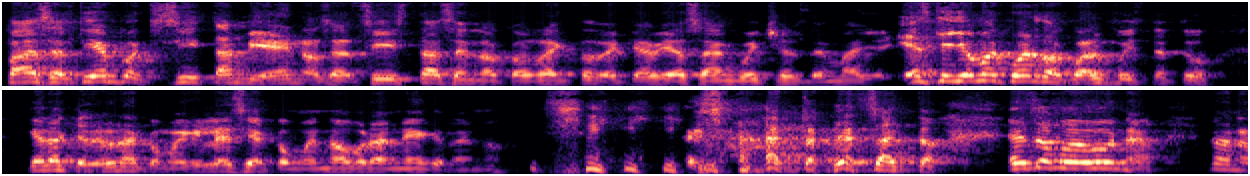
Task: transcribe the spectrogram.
pasa el tiempo, sí también, o sea, sí estás en lo correcto de que había sándwiches de mayo. Y es que yo me acuerdo a cuál fuiste tú, que era que de una como iglesia como en obra negra, ¿no? Sí. Exacto, exacto. Esa fue una. No, no,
